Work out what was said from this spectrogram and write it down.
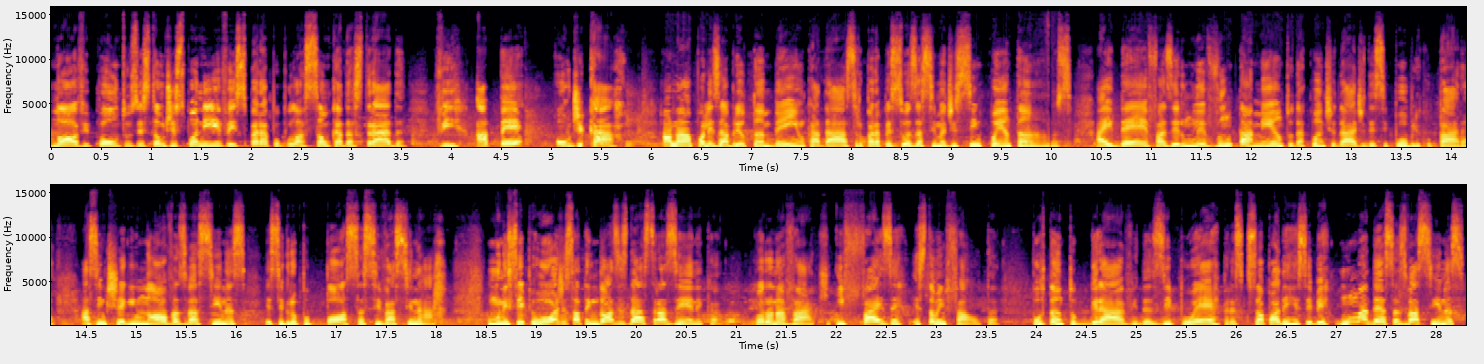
Nove pontos estão disponíveis para a população cadastrada vir a pé ou de carro. Anápolis abriu também um cadastro para pessoas acima de 50 anos. A ideia é fazer um levantamento da quantidade desse público para, assim que cheguem novas vacinas, esse grupo possa se vacinar. O município hoje só tem doses da AstraZeneca, Coronavac e Pfizer estão em falta. Portanto, grávidas e puérperas que só podem receber uma dessas vacinas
